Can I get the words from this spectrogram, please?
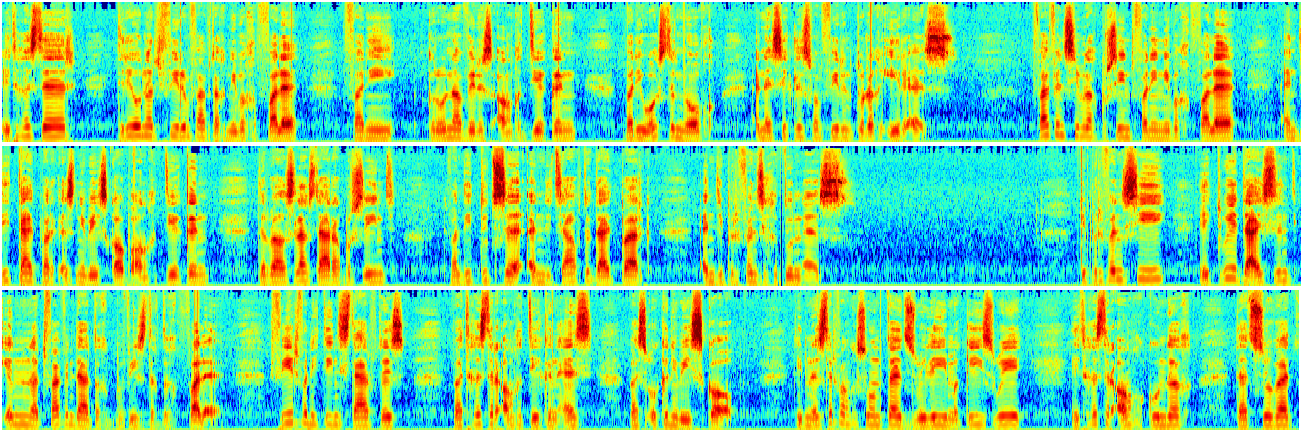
het gister 354 nieuwe gevalle van die coronavirus aangeteken, wat die hoogste nog in een cyklus van 24 uur is. 75% van die nieuwe gevalle in die tydpark is in die weeskap aangeteken, terwyl slechts 30% van die toetse in die selfde tydperk in die provincie gedoen is. Die provincie het 2135 bevestigde gevalle. Vier van die 10 sterftes wat gister aangeteken is, was ook in die weeskaap. Die minister van gezondheid, Zweli Mkieswe, het gister aangekondig dat so wat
